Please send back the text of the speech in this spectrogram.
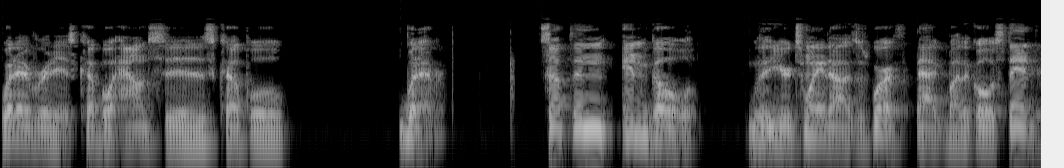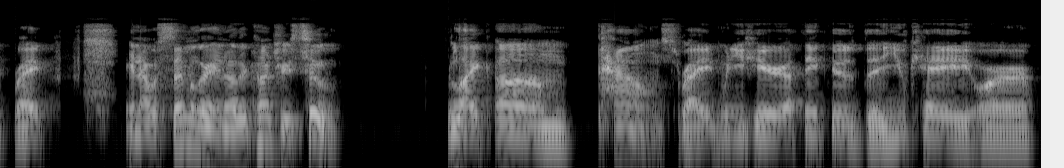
Whatever it is, couple ounces, couple, whatever, something in gold your twenty dollars is worth, backed by the gold standard, right? And that was similar in other countries too, like um, pounds, right? When you hear, I think it was the UK or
